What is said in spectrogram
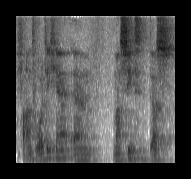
Verantwortliche. Ähm, man sieht, dass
